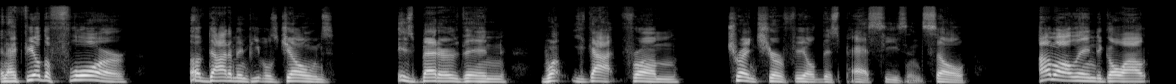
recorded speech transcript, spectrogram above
And I feel the floor of Donovan Peoples Jones is better than what you got from Trent Sherfield this past season. So I'm all in to go out,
